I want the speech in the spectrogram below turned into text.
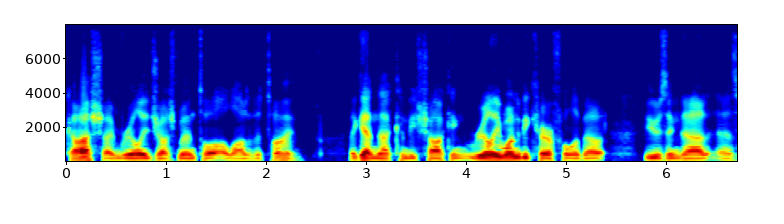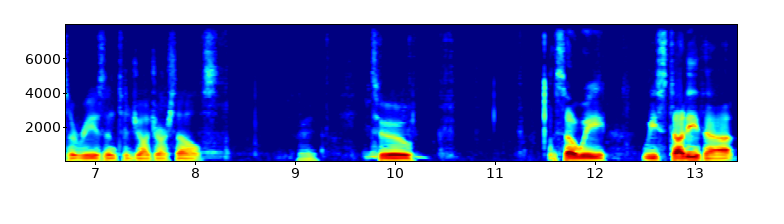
gosh, I'm really judgmental a lot of the time. Again, that can be shocking. Really want to be careful about using that as a reason to judge ourselves. Right? To, so we, we study that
